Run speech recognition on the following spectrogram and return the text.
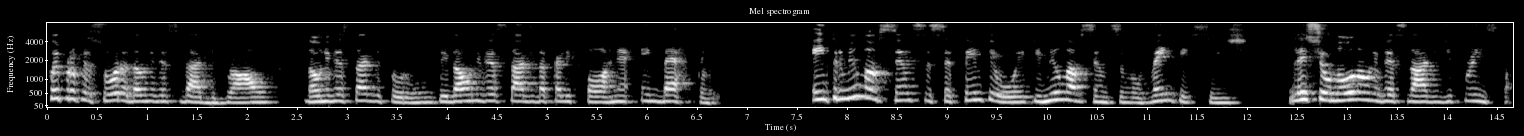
Foi professora da Universidade de Brown, da Universidade de Toronto e da Universidade da Califórnia em Berkeley. Entre 1978 e 1996, lecionou na Universidade de Princeton.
